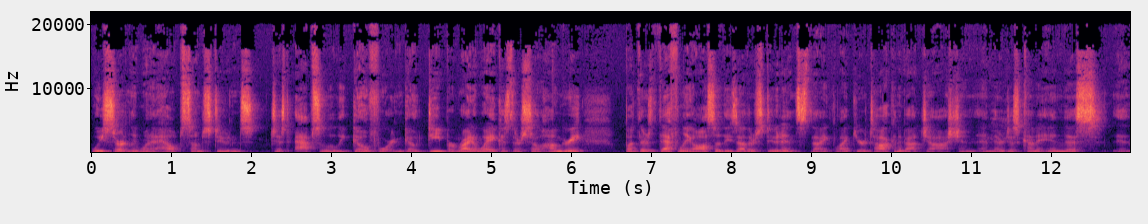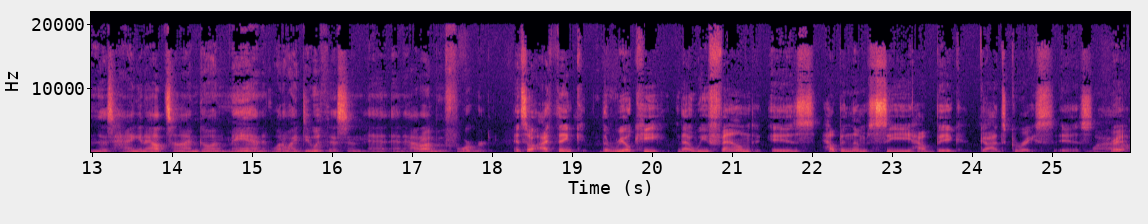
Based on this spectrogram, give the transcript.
we certainly want to help some students just absolutely go for it and go deeper right away because they're so hungry. But there's definitely also these other students like like you're talking about, Josh, and, and they're just kind of in this in this hanging out time going, Man, what do I do with this and, and, and how do I move forward? And so I think the real key that we've found is helping them see how big God's grace is. Wow. Right?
